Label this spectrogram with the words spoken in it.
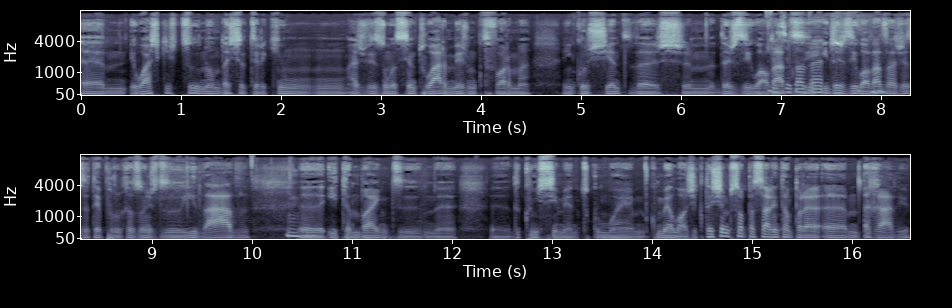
Um, eu acho que isto não deixa de ter aqui, um, um, às vezes, um acentuar, mesmo que de forma inconsciente, das, hum, das desigualdades, desigualdades. E, e, das desigualdades, uhum. às vezes, até por razões de idade uhum. uh, e também de, uh, de conhecimento, como é, como é lógico. Deixa-me só passar então para a, a rádio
